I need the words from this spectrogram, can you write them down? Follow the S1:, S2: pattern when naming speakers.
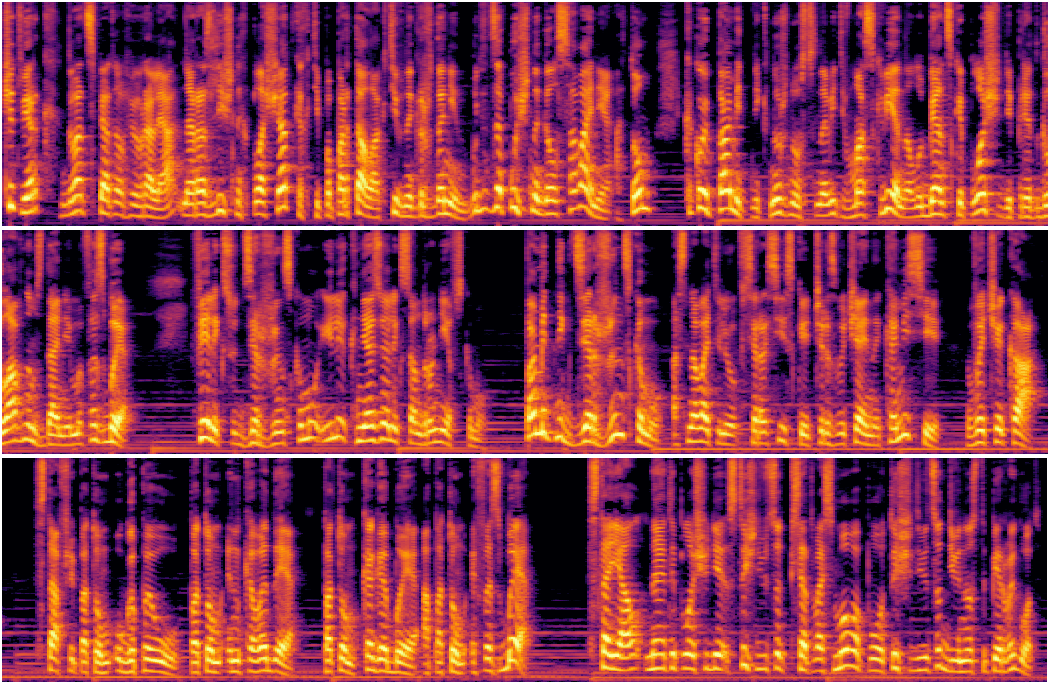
S1: В четверг, 25 февраля, на различных площадках типа портала «Активный гражданин» будет запущено голосование о том, какой памятник нужно установить в Москве на Лубянской площади перед главным зданием ФСБ – Феликсу Дзержинскому или князю Александру Невскому. Памятник Дзержинскому, основателю Всероссийской чрезвычайной комиссии ВЧК, ставшей потом УГПУ, потом НКВД, потом КГБ, а потом ФСБ – стоял на этой площади с 1958 по 1991 год.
